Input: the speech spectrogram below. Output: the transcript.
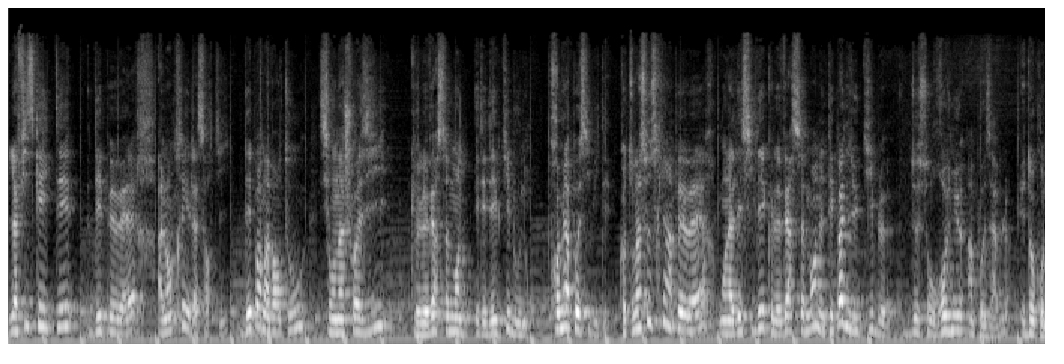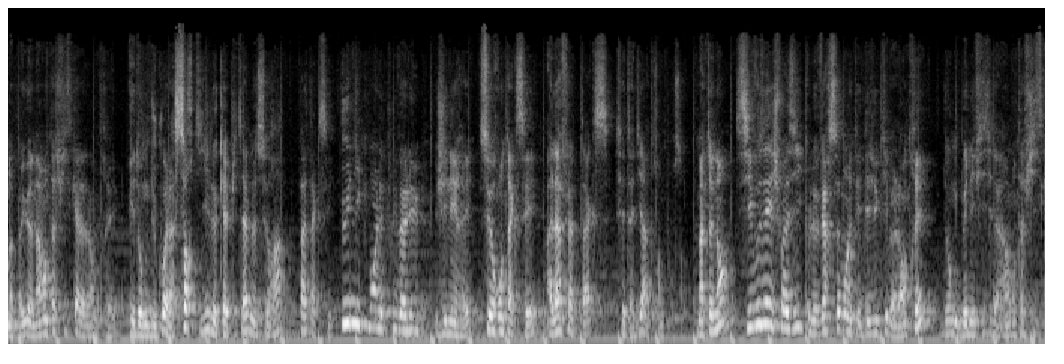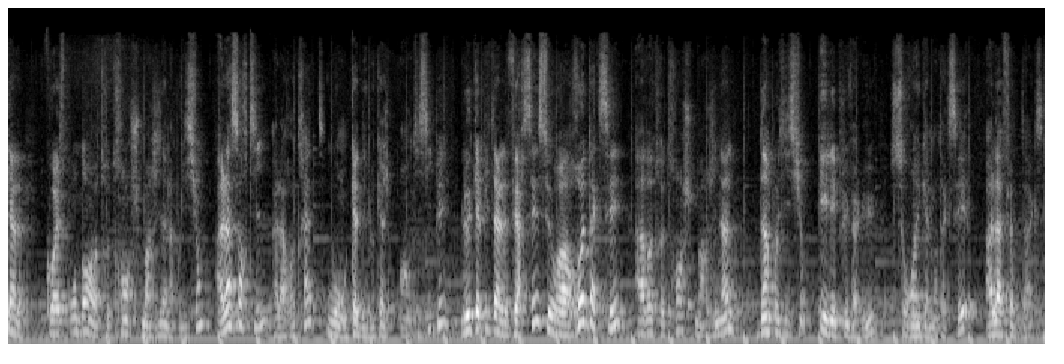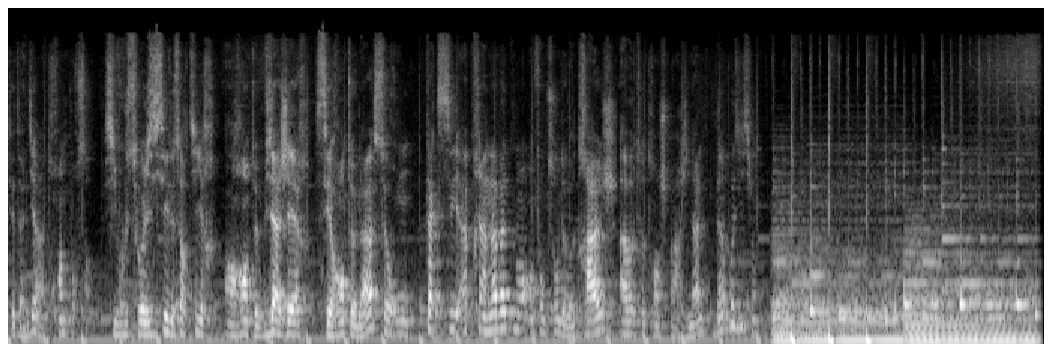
La fiscalité des PER à l'entrée et la sortie dépend avant tout si on a choisi que le versement était déductible ou non. Première possibilité. Quand on a souscrit un PER, on a décidé que le versement n'était pas déductible de son revenu imposable, et donc on n'a pas eu un avantage fiscal à l'entrée. Et donc du coup à la sortie, le capital ne sera pas taxé. Uniquement les plus-values générées seront taxées à la flat tax, c'est-à-dire à 30%. Maintenant, si vous avez choisi que le versement était déductible à l'entrée, donc bénéficier d'un avantage fiscal correspondant à votre tranche marginale d'imposition, à la sortie, à la retraite ou en cas de déblocage anticipé, le capital versé sera retaxé à votre tranche marginale d'imposition. Et les plus-values seront également taxées à la flat tax, c'est-à-dire à 30%. Si vous choisissez de sortir en rente viagère, ces rentes-là seront taxées après un abattement en fonction de votre âge à votre tranche marginale d'imposition.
